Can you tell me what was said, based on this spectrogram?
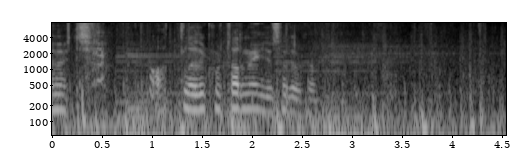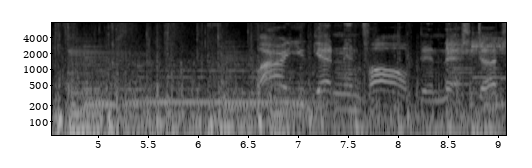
Evet. Atları kurtarmaya gidiyoruz. Hadi bakalım. Why are you getting involved in this, Dutch?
